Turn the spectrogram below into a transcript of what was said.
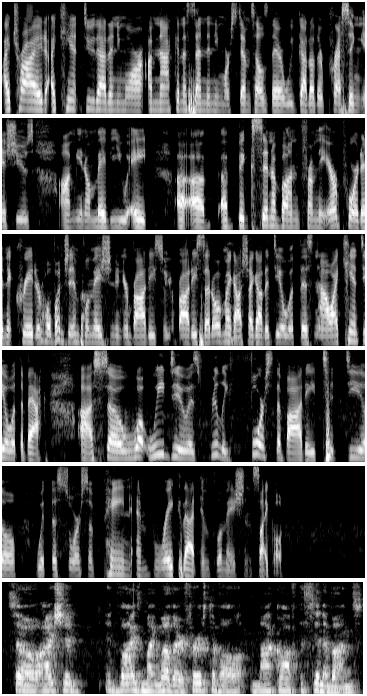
I tried. I can't do that anymore. I'm not going to send any more stem cells there. We've got other pressing issues. Um, you know, maybe you ate a, a, a big Cinnabon from the airport and it created a whole bunch of inflammation in your body. So your body said, Oh my gosh, I got to deal with this now. I can't deal with the back. Uh, so, what we do is really force the body to deal with the source of pain and break that inflammation cycle. So I should advise my mother, first of all, knock off the Cinnabons.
